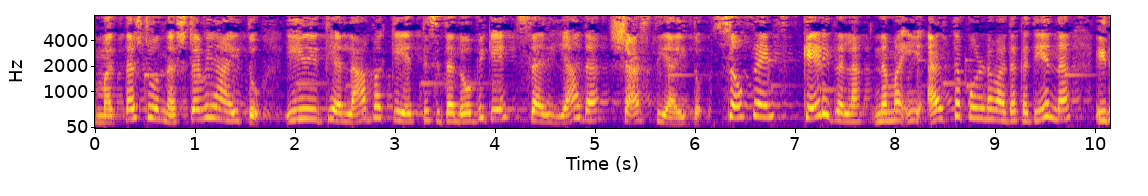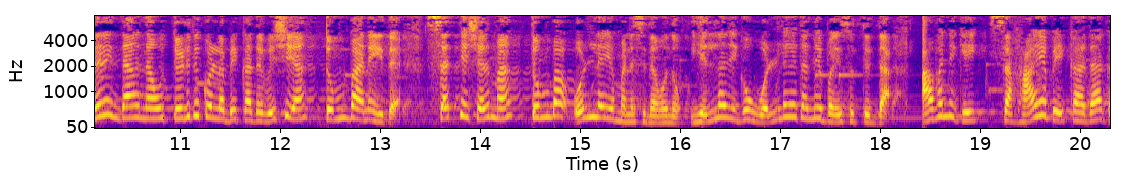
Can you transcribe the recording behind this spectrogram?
ಮತ್ತಷ್ಟು ನಷ್ಟವೇ ಆಯಿತು. ಈ ರೀತಿಯ ಲಾಭಕ್ಕೆ ಯತ್ನಿಸಿದ ಲೋಭಿಗೆ ಸರಿಯಾದ ಶಾಸ್ತಿಯಾಯಿತು. ಸೊ ಫ್ರೆಂಡ್ಸ್ ಕೇಳಿದಲ್ಲ ನಮ್ಮ ಈ ಅರ್ಥಪೂರ್ಣವಾದ ಕಥೆಯನ್ನ. ಇದರಿಂದ ನಾವು ತಿಳಿದುಕೊಳ್ಳಬೇಕಾದ ವಿಷಯ ತುಂಬಾನೇ ಇದೆ ಸತ್ಯ ಶರ್ಮ ತುಂಬಾ ಒಳ್ಳೆಯ ಮನಸ್ಸಿನವನು. ಎಲ್ಲರಿಗೂ ಒಳ್ಳೆಯದನ್ನೇ ಬಯಸುತ್ತಿದ್ದ. ಅವನಿಗೆ ಸಹಾಯ ಬೇಕಾದಾಗ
